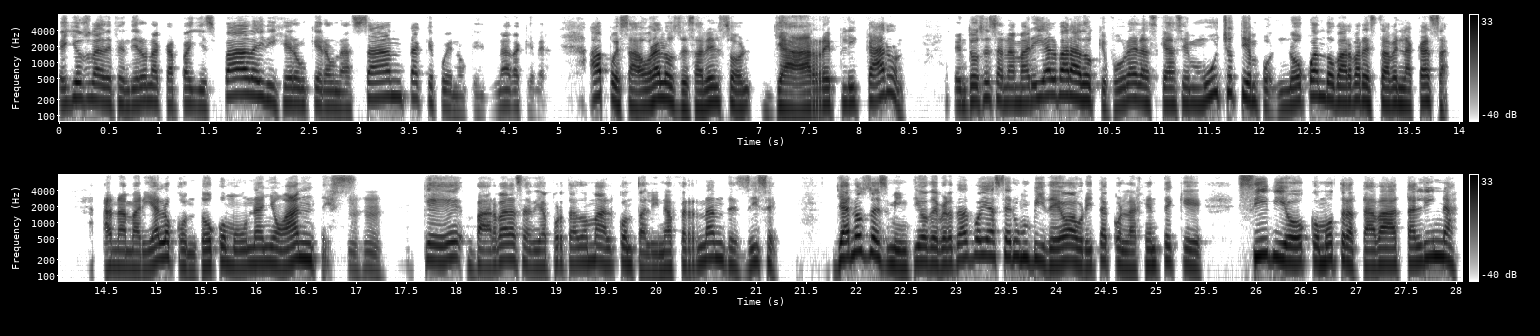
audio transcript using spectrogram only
Ellos la defendieron a capa y espada y dijeron que era una santa, que bueno, que nada que ver. Ah, pues ahora los de Sale el Sol ya replicaron. Entonces, Ana María Alvarado, que fue una de las que hace mucho tiempo, no cuando Bárbara estaba en la casa, Ana María lo contó como un año antes. Que Bárbara se había portado mal con Talina Fernández, dice. Ya nos desmintió, de verdad voy a hacer un video ahorita con la gente que sí vio cómo trataba a Talina,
